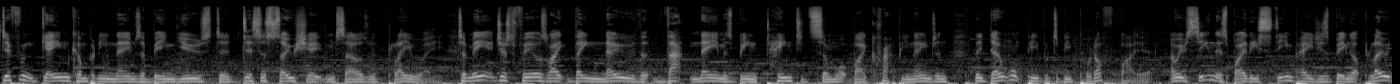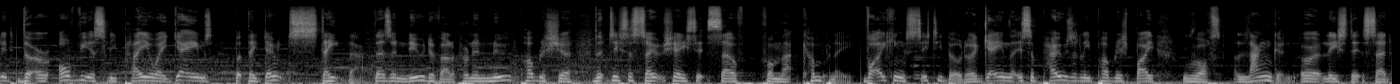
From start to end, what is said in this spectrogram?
Different game company names are being used to disassociate themselves with Playway. To me, it just feels like they know that that name has been tainted somewhat by crappy names and they don't want people to be put off by it. And we've seen this by these Steam pages being uploaded that are obviously Playway games, but they don't state that. There's a new developer and a new publisher that disassociates itself from that company. Viking City Builder, a game that is supposedly published by Ross Langan, or at least it said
